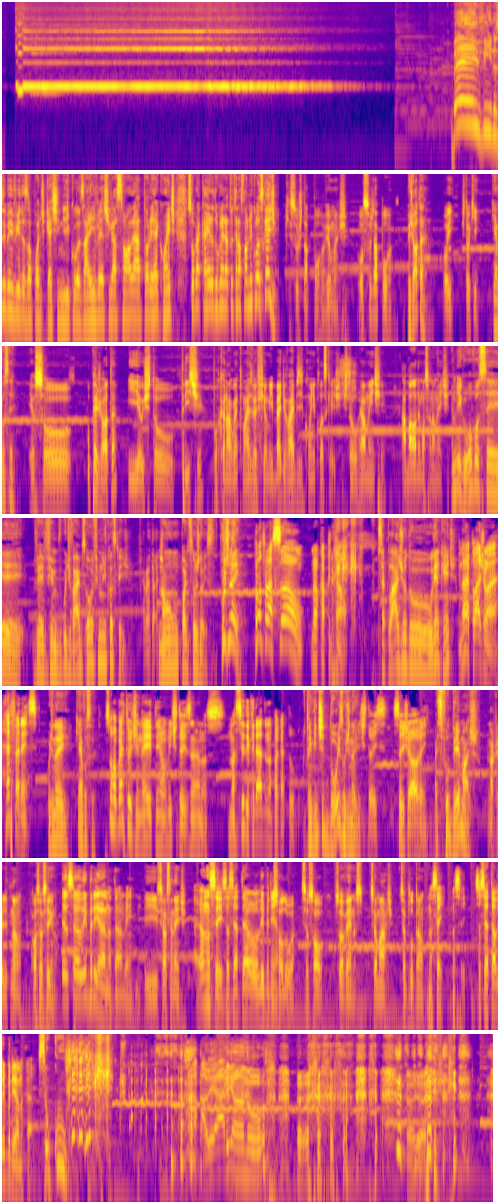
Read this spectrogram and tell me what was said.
Bem-vindos e bem-vindas ao podcast Nicolas, a investigação aleatória e recorrente sobre a carreira do grande ator internacional Nicolas Cage. Que susto da porra, viu, mancho? Ô susto da porra. PJ? Oi, estou aqui. Quem é você? Eu sou o PJ e eu estou triste porque eu não aguento mais ver filme Bad Vibes com o Nicolas Cage. Estou realmente abalado emocionalmente. Amigo, ou você vê filme Good Vibes ou vê filme Nicolas Cage. É verdade. Não pode ser os dois. Rudney! Pronto pra ação, meu capitão. Isso é plágio do Liam Kent. Não é plágio, é referência. Rudney, quem é você? Sou Roberto Udinei, tenho 22 anos, nascido e criado na Pacatuba. Tu tem 22, Rudney? 22, sou jovem. Vai se fuder, macho. Eu não acredito não. Qual o seu signo? Eu sou libriano também. E seu ascendente? Eu não sei, só sei até o libriano. Sua lua, seu sol, sua Vênus, seu Marte, seu Plutão. Não sei, não sei. Só sei até o libriano, cara. Seu cu. Ali é ariano. ai, ai.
